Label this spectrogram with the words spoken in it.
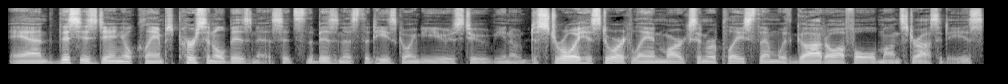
And this is Daniel Clamp's personal business. It's the business that he's going to use to, you know, destroy historic landmarks and replace them with god awful monstrosities.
